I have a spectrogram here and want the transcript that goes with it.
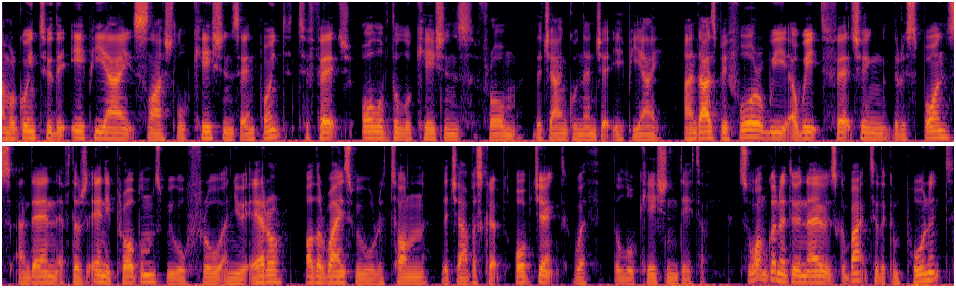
and we're going to the API slash locations endpoint to fetch all of the locations from the Django Ninja API. And as before, we await fetching the response and then if there's any problems, we will throw a new error. Otherwise, we will return the JavaScript object with the location data. So what I'm going to do now is go back to the component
